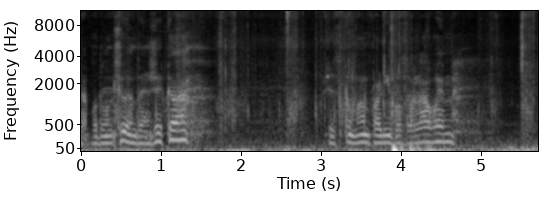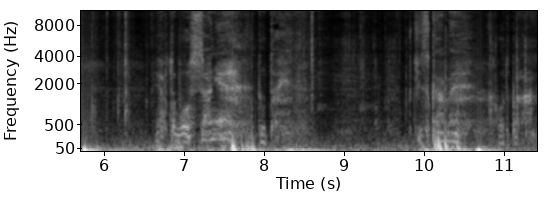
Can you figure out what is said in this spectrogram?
Dobra, podłączyłem wężyka. Wszystko mam, paliwo zalałem. Jak to było stanie? Tutaj. Wciskamy, odpalamy.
